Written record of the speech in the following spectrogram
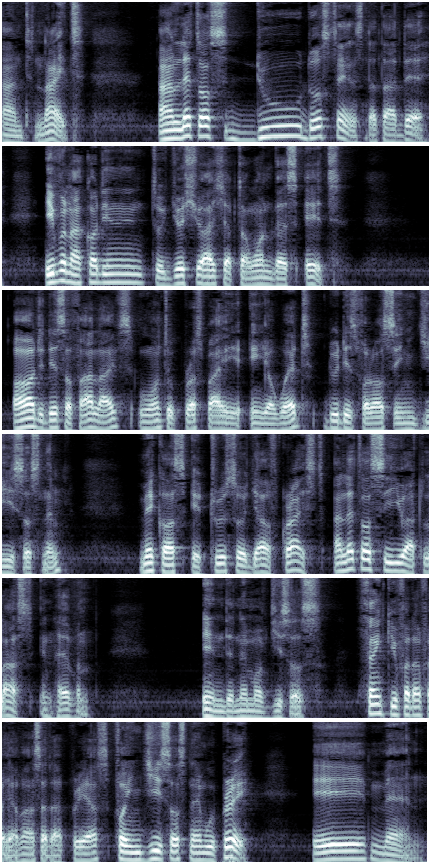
and night. And let us do those things that are there, even according to Joshua chapter 1, verse 8. All the days of our lives, we want to prosper in your word. Do this for us in Jesus' name. Make us a true soldier of Christ, and let us see you at last in heaven. In the name of Jesus. Thank you, Father, for your answered our prayers. For in Jesus' name we pray. Amen.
